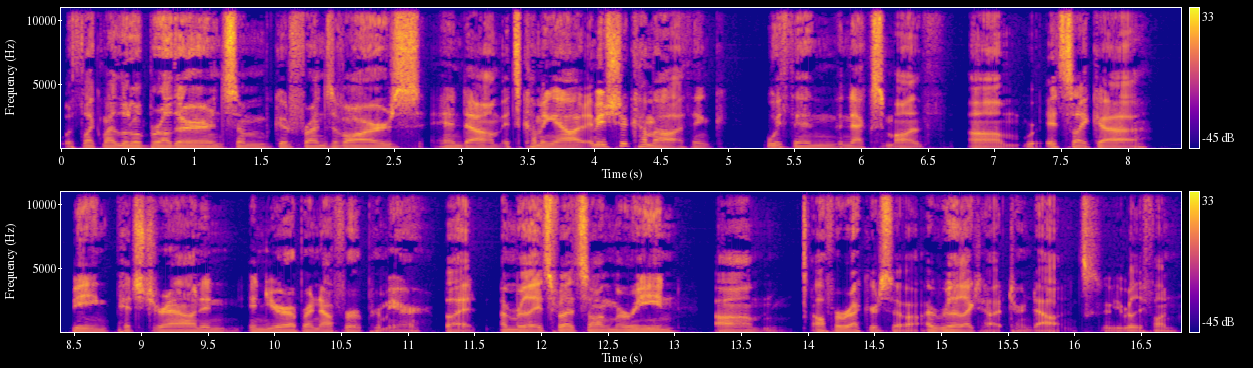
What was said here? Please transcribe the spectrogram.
with like my little brother and some good friends of ours, and um it's coming out. I mean, it should come out I think within the next month. Um, it's like uh being pitched around in in Europe right now for a premiere, but I'm really it's for that song Marine um off a record. So I really liked how it turned out. It's gonna be really fun.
